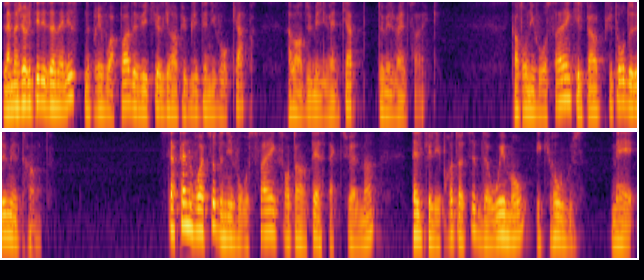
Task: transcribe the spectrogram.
La majorité des analystes ne prévoient pas de véhicules grand public de niveau 4 avant 2024-2025. Quant au niveau 5, ils parlent plutôt de 2030. Certaines voitures de niveau 5 sont en test actuellement, telles que les prototypes de Waymo et Cruise, mais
